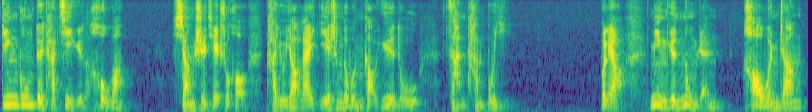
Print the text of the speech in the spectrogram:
丁公对他寄予了厚望，乡试结束后，他又要来叶生的文稿阅读，赞叹不已。不料命运弄人，好文章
